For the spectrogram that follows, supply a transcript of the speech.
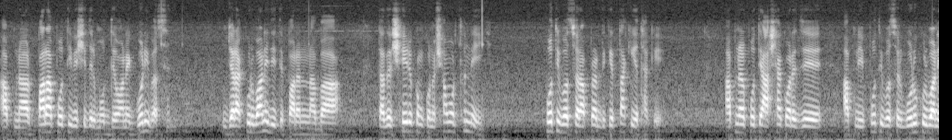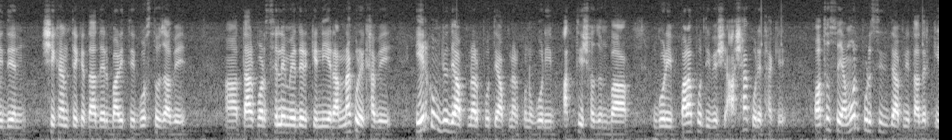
আপনার পাড়া প্রতিবেশীদের মধ্যে অনেক গরিব আছেন, যারা কুরবানি দিতে পারেন না বা তাদের সেই রকম কোনো সামর্থ্য নেই, প্রতি বছর আপনার দিকে তাকিয়ে থাকে। আপনার প্রতি আশা করে যে আপনি প্রতি বছর গরু কুরবানি দেন, সেখান থেকে তাদের বাড়িতে গোস্ত যাবে তারপর ছেলে মেয়েদেরকে নিয়ে রান্না করে খাবে। এরকম যদি আপনার প্রতি আপনার কোনো গরিব আত্মীয় স্বজন বা গরিব পাড়া প্রতিবেশী আশা করে থাকে অথচ এমন পরিস্থিতিতে আপনি তাদেরকে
